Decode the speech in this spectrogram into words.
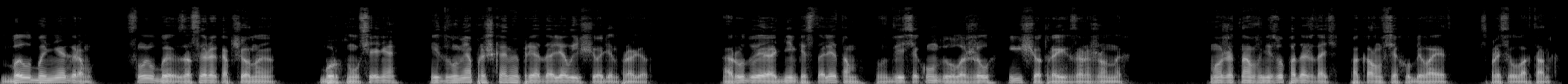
«Был бы негром, слыл бы за сырокопченую», — буркнул Сеня и двумя прыжками преодолел еще один пролет. Орудуя одним пистолетом, в две секунды уложил еще троих зараженных. «Может, нам внизу подождать, пока он всех убивает?» — спросил Вахтанг.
